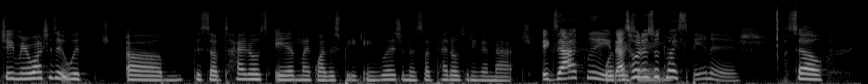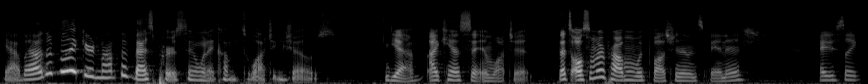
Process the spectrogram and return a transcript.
Jamie watches it with um the subtitles and like while they're speaking English and the subtitles don't even match. exactly. what That's what it is with my Spanish. So yeah, but I also feel like you're not the best person when it comes to watching shows. Yeah, I can't sit and watch it. That's also my problem with watching them in Spanish. I just like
